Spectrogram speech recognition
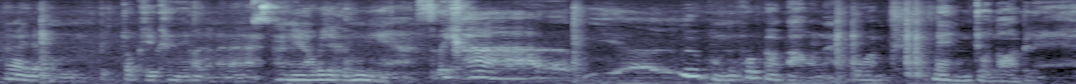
ถ้าไงเดี๋ยวผมจบคลิปแค่นี้ก่อนแล้วกันนะฮะถ้าไงเอาไปเจอกันพรุ่งนี้ฮะสวัสดีครับเย้ผมต้องพูดเบาๆนะเพราะว่าแม่ผมจวนนอนไปแล้ว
